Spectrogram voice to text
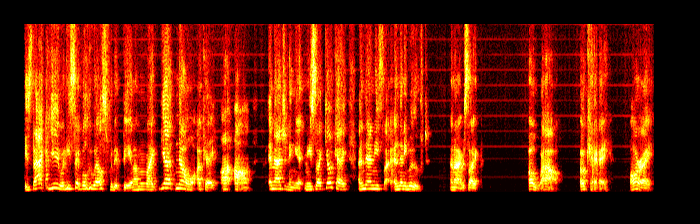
is that you? And he said, Well, who else would it be? And I'm like, Yeah, no, okay, uh uh-uh. uh, imagining it. And he's like, Okay. And then he's like, and then he moved. And I was like, Oh, wow okay, all right.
